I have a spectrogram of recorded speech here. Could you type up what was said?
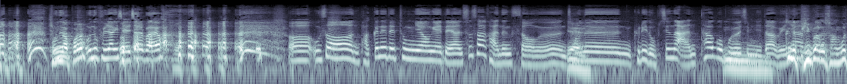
기분 오늘, 나빠요? 오늘 분량이 제일 짧아요. 어, 우선 박근혜 대통령에 대한 수사 가능성은 예. 저는 그리 높지는 않다고 보여집니다. 근데 왜냐하면 비박에서 한 건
